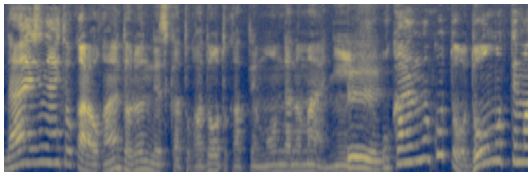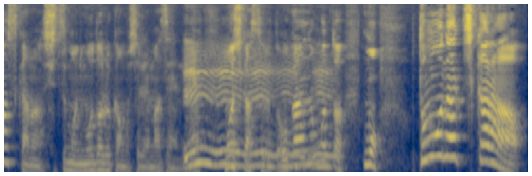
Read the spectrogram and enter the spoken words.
大事な人からお金取るんですかとかどうとかっていう問題の前に、うん。お金のことをどう思ってますかの質問に戻るかもしれませんね、もしかするとお金のこともう友達から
